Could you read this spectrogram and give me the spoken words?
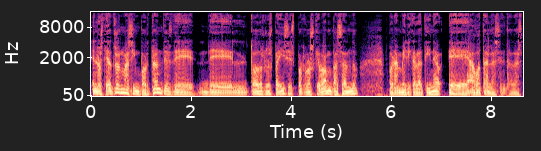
en los teatros más importantes de, de todos los países por los que van pasando, por América Latina eh, agotan las entradas.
